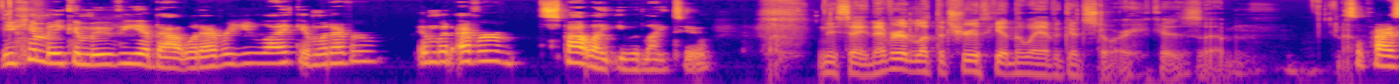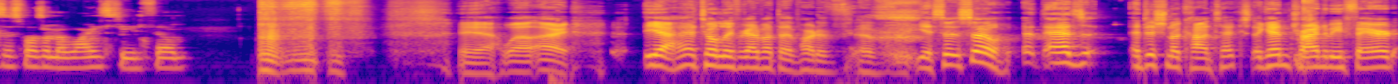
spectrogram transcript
You can make a movie about whatever you like and whatever in whatever spotlight you would like to. They say never let the truth get in the way of a good story because um, no. Surprised this wasn't a Weinstein film. yeah, well, all right. Yeah, I totally forgot about that part of, of yeah. So, so as additional context, again, trying to be fair.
